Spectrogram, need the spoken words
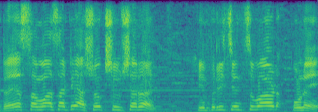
रयत समाजासाठी अशोक शिवशरण पिंपरी चिंचवड पुणे.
